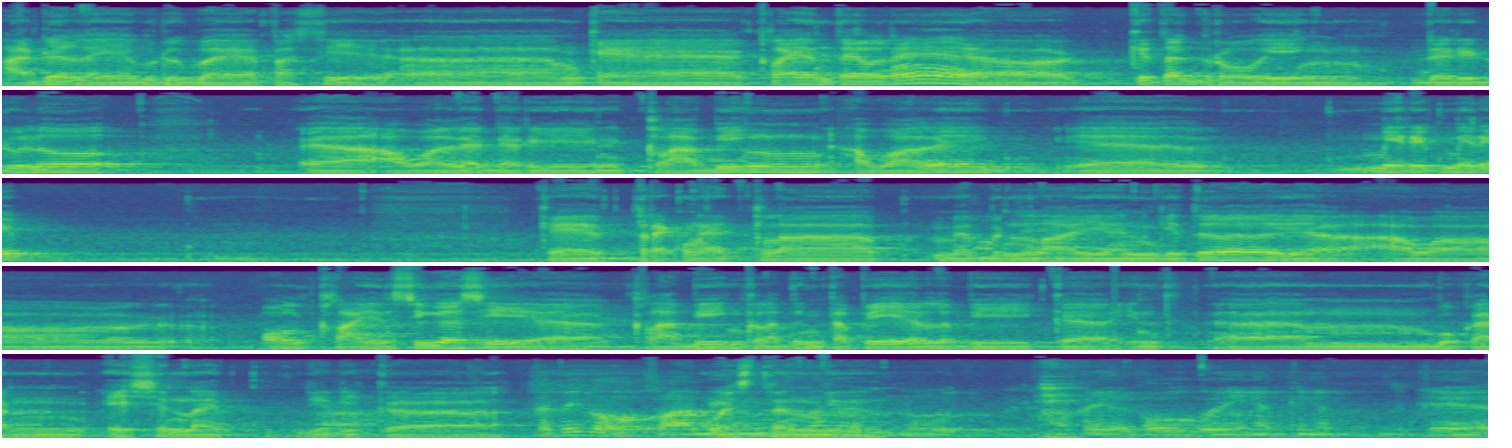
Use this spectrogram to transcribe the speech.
ada lah ya berubah ya pasti Em, kayak klientelnya ya kita growing dari dulu ya awalnya dari clubbing awalnya ya mirip-mirip kayak track nightclub, Melbourne Lion gitu ya awal old clients juga sih ya clubbing clubbing tapi ya lebih ke em, bukan Asian night jadi ke Tapi kalau clubbing Western kan, gitu. apa ya kalau gue inget-inget kayak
